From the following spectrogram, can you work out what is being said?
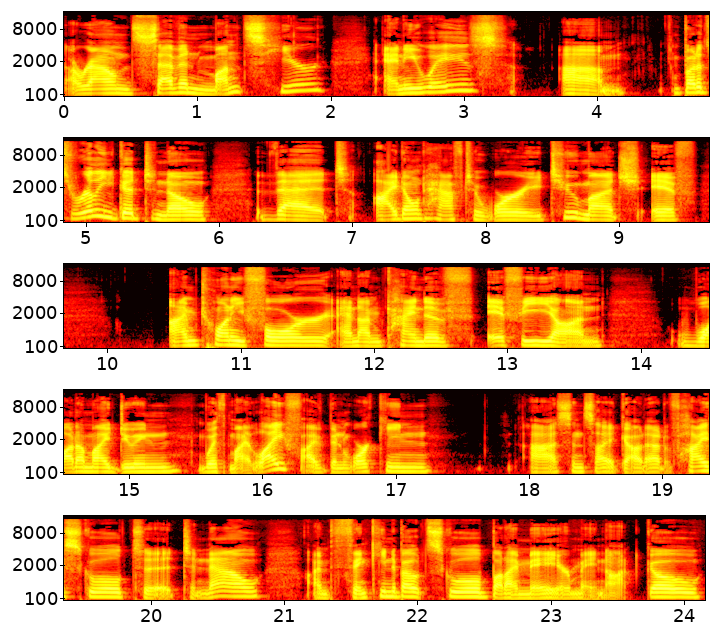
around seven months here, anyways. Um, but it's really good to know that I don't have to worry too much if I'm 24 and I'm kind of iffy on what am I doing with my life. I've been working uh, since I got out of high school to, to now. I'm thinking about school, but I may or may not go.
